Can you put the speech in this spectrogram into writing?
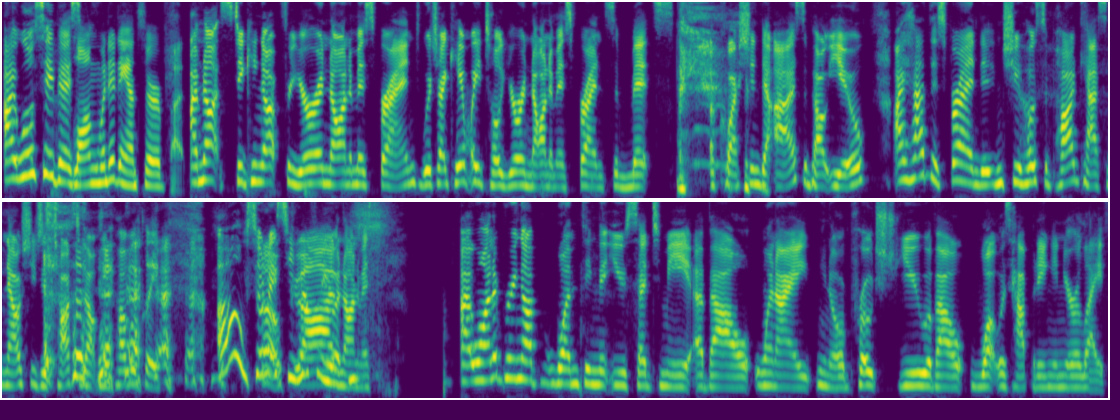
I will say this. long-winded answer, but I'm not sticking up for your anonymous friend, which I can't wait till your anonymous friend submits a question to us about you. I had this friend and she hosts a podcast and now she just talks about me publicly. Oh, so Oh, nice to hear from you, anonymous. I want to bring up one thing that you said to me about when I, you know, approached you about what was happening in your life.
